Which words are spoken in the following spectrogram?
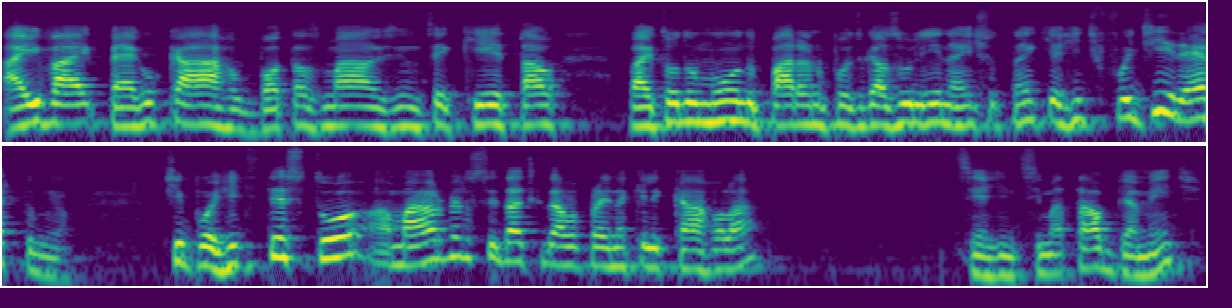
Aí vai, pega o carro, bota as malas, não sei o que e tal, vai todo mundo, para no posto de gasolina, enche o tanque, e a gente foi direto, meu. Tipo, a gente testou a maior velocidade que dava para ir naquele carro lá, sem a gente se matar, obviamente.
